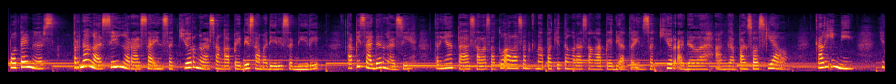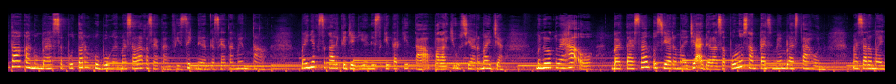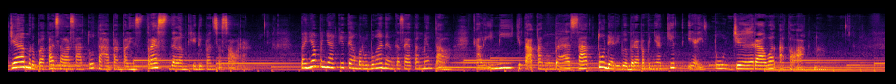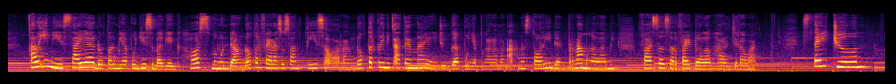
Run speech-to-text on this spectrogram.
Poteners, pernah gak sih ngerasa insecure, ngerasa gak pede sama diri sendiri? Tapi sadar gak sih, ternyata salah satu alasan kenapa kita ngerasa gak pede atau insecure adalah anggapan sosial. Kali ini, kita akan membahas seputar hubungan masalah kesehatan fisik dengan kesehatan mental. Banyak sekali kejadian di sekitar kita, apalagi usia remaja. Menurut WHO, batasan usia remaja adalah 10-19 tahun. Masa remaja merupakan salah satu tahapan paling stres dalam kehidupan seseorang banyak penyakit yang berhubungan dengan kesehatan mental. Kali ini kita akan membahas satu dari beberapa penyakit yaitu jerawat atau akne. Kali ini saya Dr. Mia Puji sebagai host mengundang Dr. Vera Susanti, seorang dokter klinik Athena yang juga punya pengalaman acne story dan pernah mengalami fase survive dalam hal jerawat. Stay tune!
